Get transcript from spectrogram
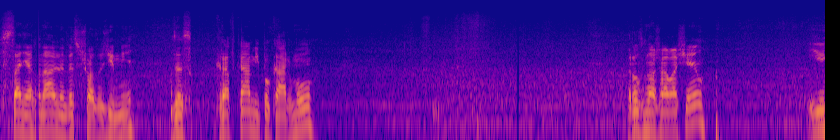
w stanie agonalnym weszła do zimy ze skrawkami pokarmu rozmnażała się i,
